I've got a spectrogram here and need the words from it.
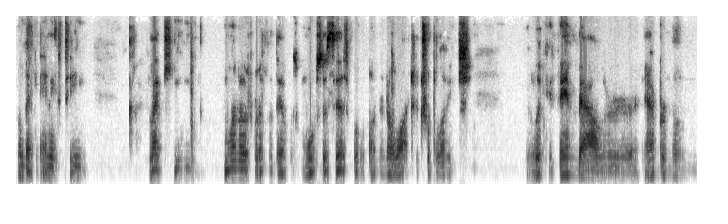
Put him back NXT. Like he one of those wrestlers that was more successful under the watch of Triple H. Look at Finn Balor, Ember Moon.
